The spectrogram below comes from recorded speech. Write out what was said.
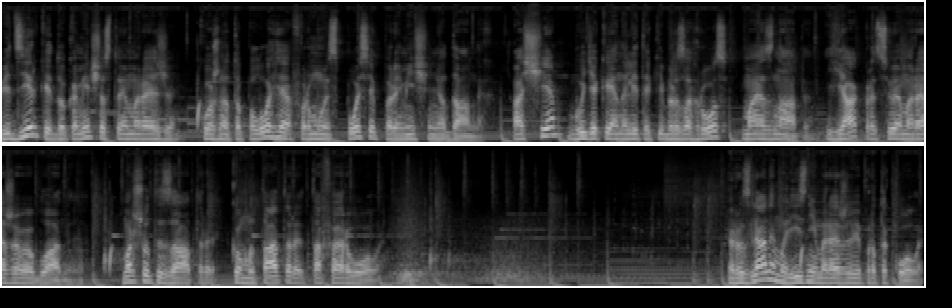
Від зірки до комірчастої мережі кожна топологія формує спосіб переміщення даних. А ще будь-який аналітик кіберзагроз має знати, як працює мережеве обладнання, маршрутизатори, комутатори та фаерволи. Розглянемо різні мережеві протоколи,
